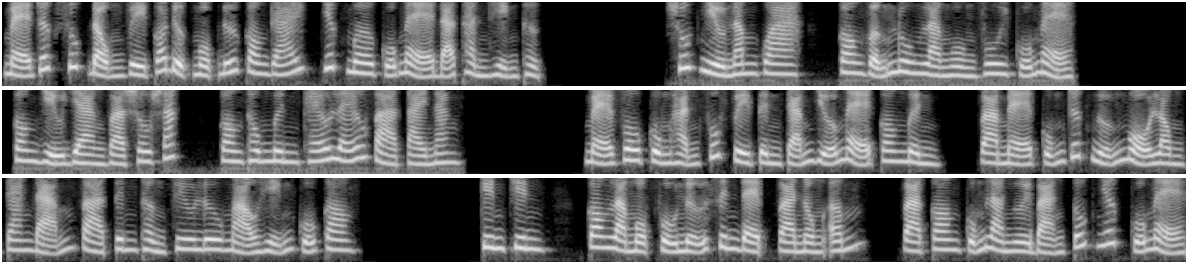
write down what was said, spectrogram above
Mẹ rất xúc động vì có được một đứa con gái, giấc mơ của mẹ đã thành hiện thực. Suốt nhiều năm qua, con vẫn luôn là nguồn vui của mẹ. Con dịu dàng và sâu sắc, con thông minh khéo léo và tài năng. Mẹ vô cùng hạnh phúc vì tình cảm giữa mẹ con mình, và mẹ cũng rất ngưỡng mộ lòng can đảm và tinh thần phiêu lưu mạo hiểm của con. Kim Chinh, con là một phụ nữ xinh đẹp và nồng ấm, và con cũng là người bạn tốt nhất của mẹ.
